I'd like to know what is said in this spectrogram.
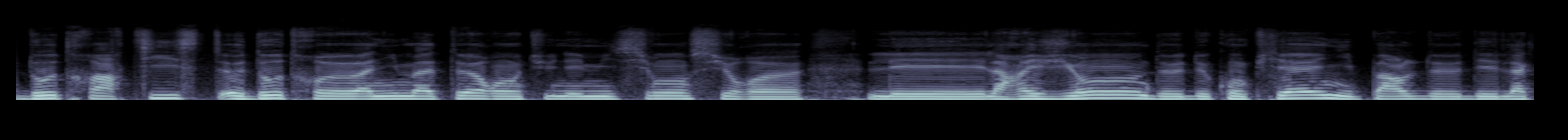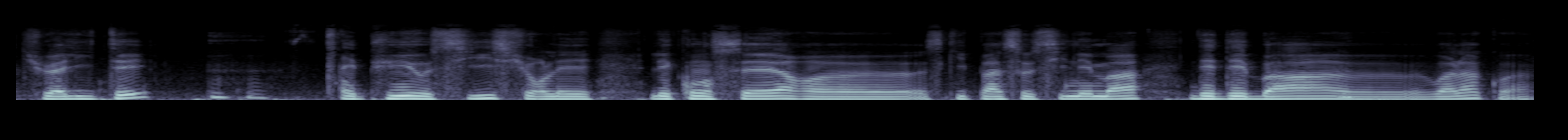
D'autres artistes, euh, d'autres euh, animateurs ont une émission sur euh, les, la région de, de Compiègne. Ils parlent de, de l'actualité. Mhm. Et puis aussi sur les, les concerts, euh, ce qui passe au cinéma, des débats, euh, voilà quoi.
